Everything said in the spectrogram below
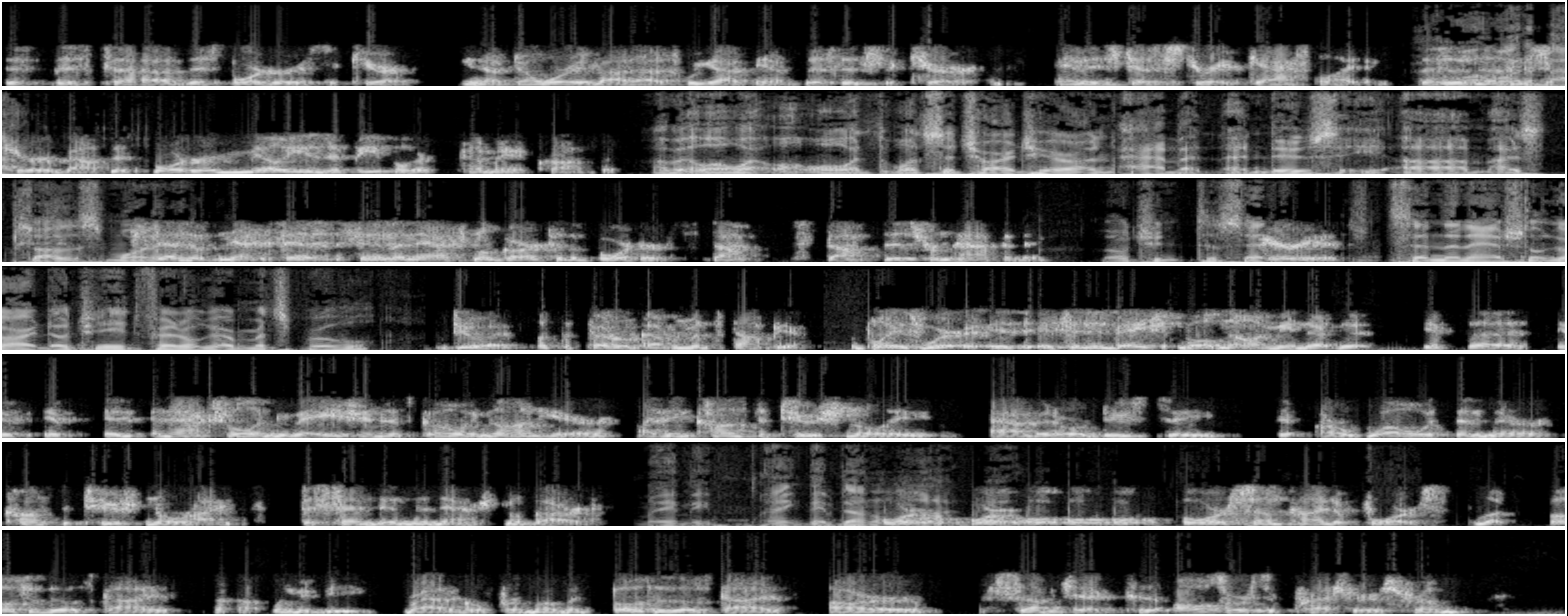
this, this, uh, this border is secure. You know, don't worry about us. We got, you know, this is secure. And it's just straight gaslighting. There's Well, nothing about- secure about this border. Millions of people are coming across it. I mean, well, what, what, what's the charge here on Abbott and Ducey? Um, I saw this morning. Send the, send, send the National Guard to the border. Stop, stop this from happening. Don't you to send Period. send the National Guard? Don't you need federal government's approval? do it. Let the federal government stop you. The point is, we're, it, it's an invasion. Well, no, I mean, the- the- if the if, if an actual invasion is going on here, I think constitutionally, Abbott or Ducey are well within their constitutional rights to send in the National Guard Maybe. I think they've done a or lot. or, or, or, or some kind of force. Look, both of those guys. Uh, let me be radical for a moment. Both of those guys are subject to all sorts of pressures from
